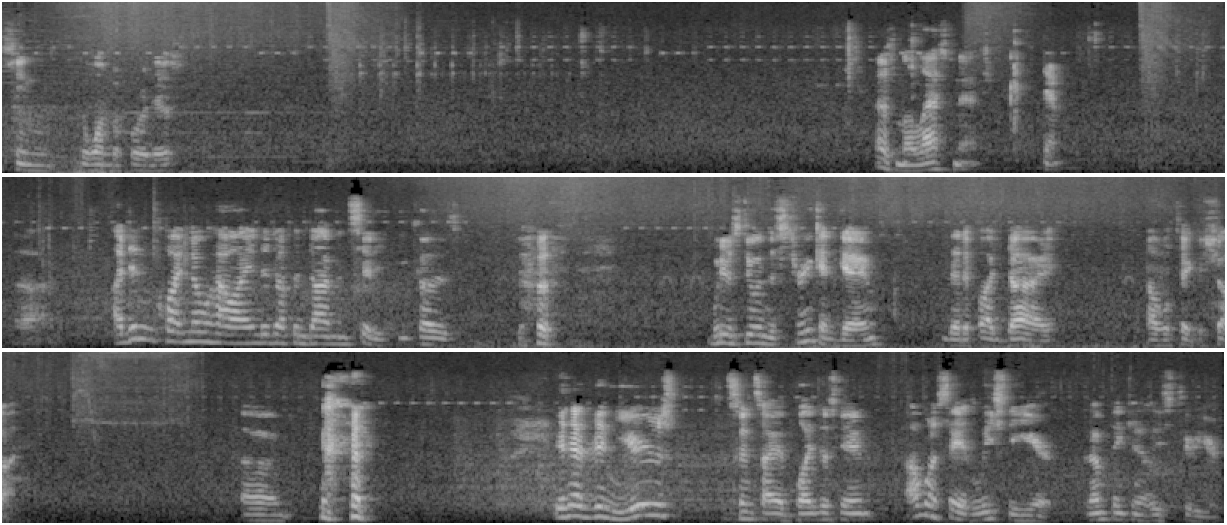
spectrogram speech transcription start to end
seen the one before this. That was my last match. Damn. Uh, I didn't quite know how I ended up in Diamond City because we was doing this drinking game that if I die, I will take a shot. Um, it had been years since I had played this game. I want to say at least a year, but I'm thinking at least two years.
